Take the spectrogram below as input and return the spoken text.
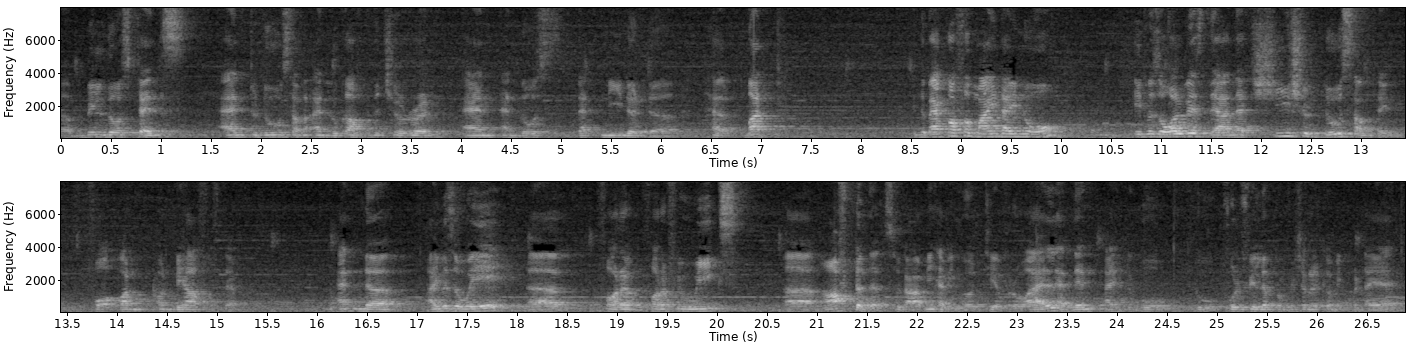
uh, build those tents and to do some and look after the children and, and those that needed uh, help. But in the back of her mind, I know it was always there that she should do something for on, on behalf of them. And uh, I was away uh, for, a, for a few weeks uh, after the tsunami, having worked here for a while, and then I had to go to fulfill a professional commitment I had.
